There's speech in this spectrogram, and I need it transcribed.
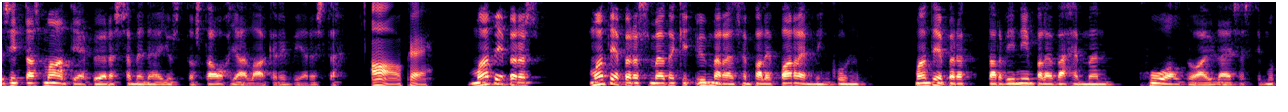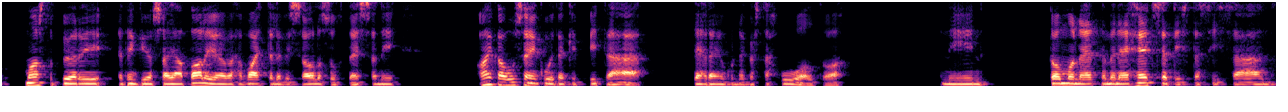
sitten taas maantiepyörässä menee just tuosta ohjailaakerin vierestä. Ah, okei. Okay. Maantiepyörässä, maantiepyörässä mä jotenkin ymmärrän sen paljon paremmin, kun maantiepyörät tarvii niin paljon vähemmän huoltoa yleisesti, mutta maastopyörii, etenkin jos ajaa paljon ja vähän vaihtelevissa olosuhteissa, niin aika usein kuitenkin pitää tehdä jonkunnäköistä huoltoa. Niin tuommoinen, että menee headsetistä sisään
